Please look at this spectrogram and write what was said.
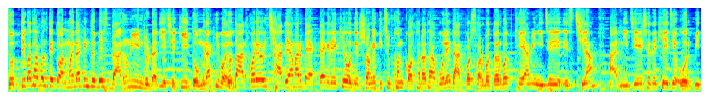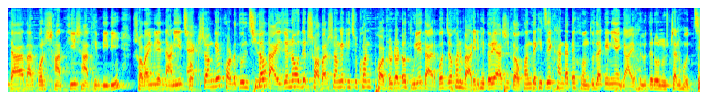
সত্যি কথা বলতে তন্ময়দা কিন্তু বেশ দারুণই ইন্ট্রোটা দিয়েছে। কি তোমরা কি বলো? তো তারপরে ওই ছাদে আমার ব্যাগ ট্যাগ রেখে ওদের সঙ্গে কিছুক্ষণ কথা টথা বলে তারপর শরবত টরবত খেয়ে আমি নিচে এসেছিলাম। আর নিচে এসে দেখি যে অর্পিতা তারপর সাথী সাথীর দিদি সবাই মিলে দাঁড়িয়েছে একসঙ্গে ফটো তুলছিল। তাই জন্য ওদের সবার সঙ্গে কিছুক্ষণ ফটো টটো তুলে তারপর যখন বাড়ির ভেতরে আসি তখন দেখি যে এখানটাতে সন্তুদাকে নিয়ে গায়ে হলুদের অনুষ্ঠান হচ্ছে।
